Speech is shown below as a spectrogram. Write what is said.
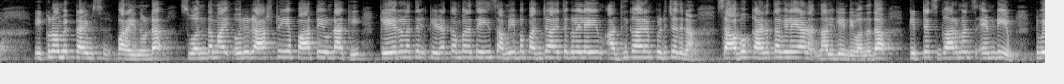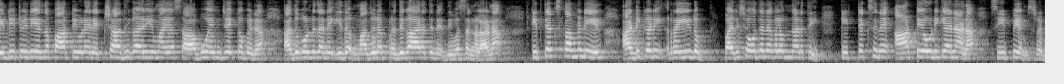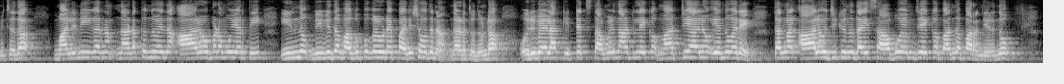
ഇക്കണോമിക് ടൈംസ് പറയുന്നുണ്ട്. സ്വന്തമായി ഒരു രാഷ്ട്രീയ പാർട്ടി ഉണ്ടാക്കി കേരളത്തിൽ കിഴക്കമ്പലത്തെയും സമീപ പഞ്ചായത്തുകളിലെയും അധികാരം പിടിച്ചതിന് സാബു കനത്ത വിലയാണ് നൽകേണ്ടി വന്നത്. കിറ്റെക്സ് ഗാർമെന്റ്സ് എം ഡിയും ട്വന്റി ട്വന്റി എന്ന പാർട്ടിയുടെ രക്ഷാധികാരിയുമായ സാബു എം ജേക്കബിന് അതുകൊണ്ട് തന്നെ ഇത് മധുര പ്രതികാരത്തിന്റെ ദിവസങ്ങളാണ്. കിറ്റക്സ് കമ്പനിയിൽ അടിക്കടി റെയ്ഡും പരിശോധനകളും നടത്തി കിറ്റക്സിനെ ആട്ടിയോടിക്കാനാണ് സി ശ്രമിച്ചത്. മലിനീകരണം നടക്കുന്നുവെന്ന ആരോപണമുയർത്തി ഇന്നും വിവിധ വകുപ്പുകളുടെ പരിശോധന നടത്തുന്നുണ്ട്. ഒരു വേള കിറ്റക്സ് തമിഴ്നാട്ടിലേക്ക് മാറ്റിയാലോ എന്നുവരെ തങ്ങൾ ആലോചിക്കുന്നതായി സാബു എം ജേക്കബ് അന്ന് പറഞ്ഞിരുന്നു.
